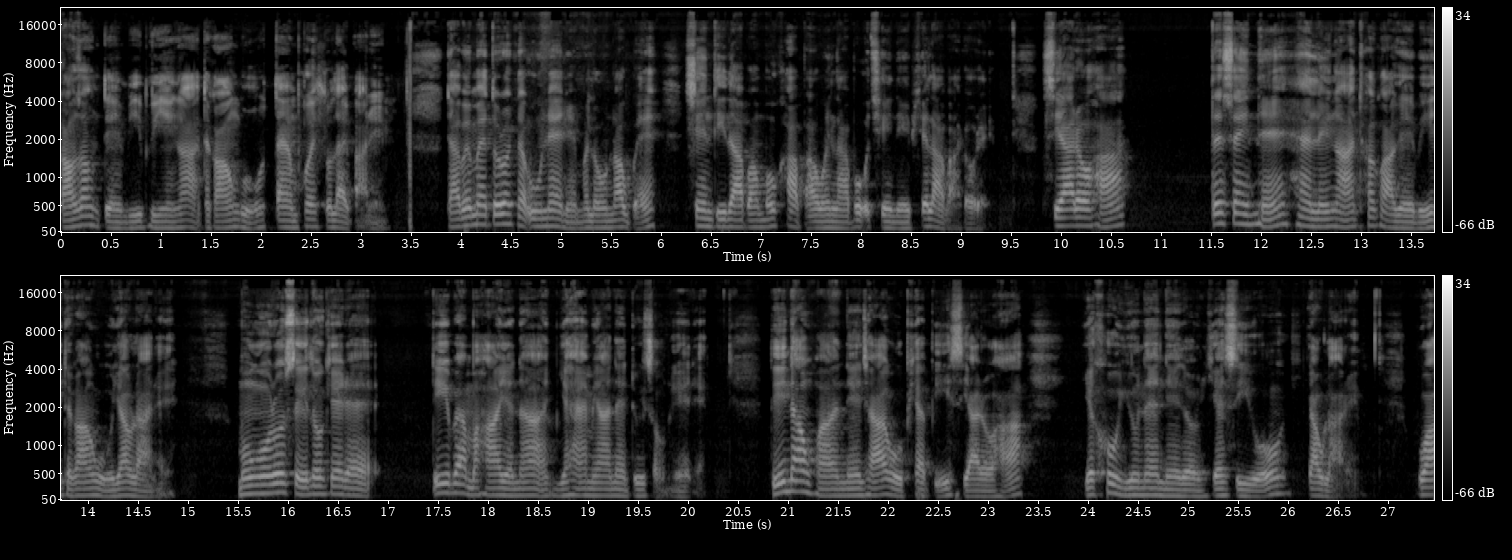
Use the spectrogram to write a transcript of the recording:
ခေါင်းဆောင်တင်ပြီးဘုရင်ကတကောင်ကိုတန်ဖွဲ့လွှတ်လိုက်ပါတယ်။ဒါပေမဲ့သူတို့နှစ်ဦးနဲ့တင်မလုံလောက်ပဲရှင်ဒီတာပေါမုခပါဝင်လာဖို့အခြေအနေဖြစ်လာပါတော့တယ်ဆရာတော်ဟာတက်စိတ်နဲ့ဟန်လင်းကထွက်ခွာခဲ့ပြီးတကောင်းကိုရောက်လာတယ်မွန်ဂိုတို့ဆေလွှတ်ခဲ့တဲ့တိဘတ်မဟာယနာယဟန်များနဲ့တွေ့ဆုံခဲ့တယ်ဒီနောက်မှာနေချားကိုဖျက်ပြီးဆရာတော်ဟာယခုယူနန်နယ်တော်ရက်စီကိုရောက်လာတယ် ဝါ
